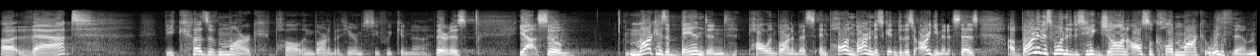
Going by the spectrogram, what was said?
uh, that because of Mark, Paul and Barnabas, here, let me see if we can, uh, there it is. Yeah, so Mark has abandoned Paul and Barnabas, and Paul and Barnabas get into this argument. It says, uh, Barnabas wanted to take John, also called Mark, with them,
